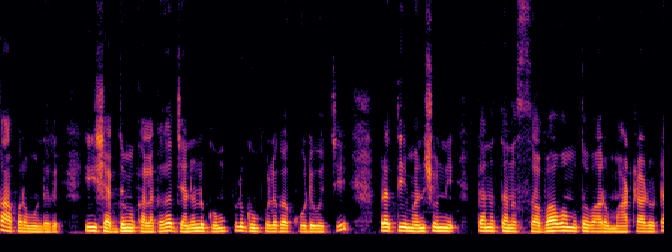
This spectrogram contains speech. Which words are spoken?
కాపురం ఉండరు ఈ శబ్దము కలగగా జనులు గుంపులు గుంపులుగా కూడి వచ్చి ప్రతి మనుషుణ్ణి తన తన స్వభావముతో వారు మాట్లాడుట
